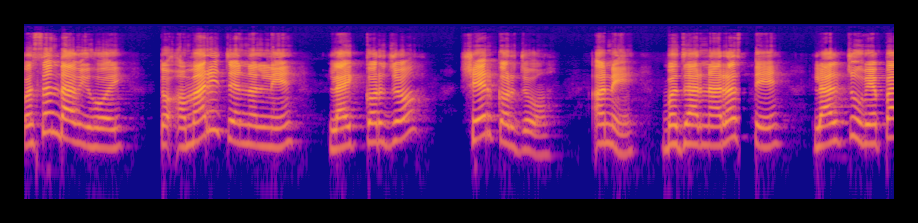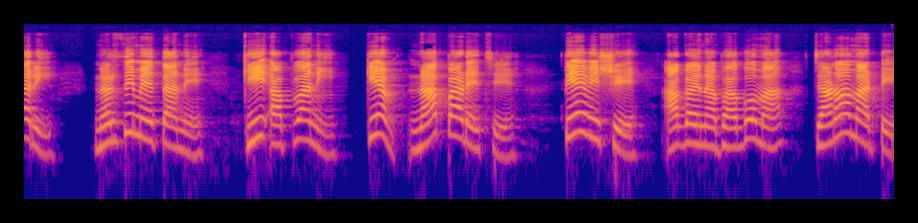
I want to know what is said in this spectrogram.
પસંદ આવી હોય તો અમારી ચેનલને લાઈક કરજો, શેર કરજો અને બજારના રસ્તે લાલચુ વેપારી નરસિંહ મહેતાને ઘી આપવાની કેમ ના પાડે છે તે વિશે આગળના ભાગોમાં જાણવા માટે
